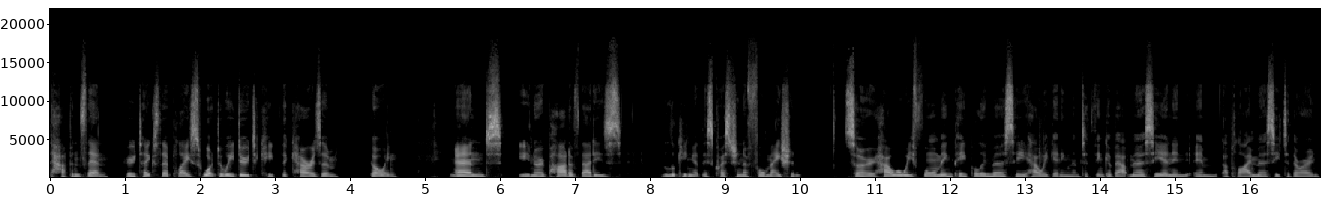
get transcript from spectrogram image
happens then? Who takes their place? What do we do to keep the charism going? Mm. And you know, part of that is looking at this question of formation. So, how are we forming people in mercy? How are we getting them to think about mercy and, in, and apply mercy to their own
